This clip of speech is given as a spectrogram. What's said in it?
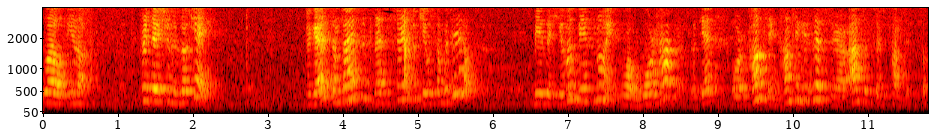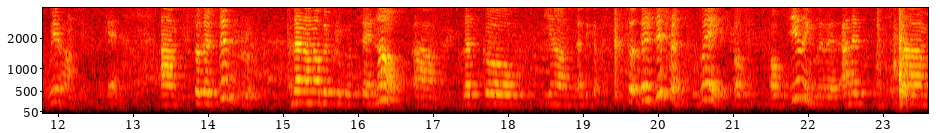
well, you know, predation is okay. Okay, sometimes it's necessary to kill somebody else. Be it a human, be it no, well, war happens, okay? Or hunting, hunting is necessary, our ancestors hunted, so we're hunting, okay? Um, so there's this group, and then another group would say, no, um, let's go, you know, and become, so there are different ways of, of dealing with it, and it's, um,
